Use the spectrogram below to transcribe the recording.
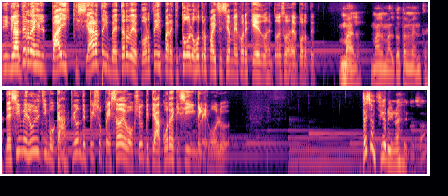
Inglaterra es el país que se harta de inventar deportes para que todos los otros países sean mejores que ellos en todos esos deportes. Mal, mal, mal, totalmente. Decime el último campeón de peso pesado de boxeo que te acuerdes que sí inglés, boludo. Tyson Fury no es de coso.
